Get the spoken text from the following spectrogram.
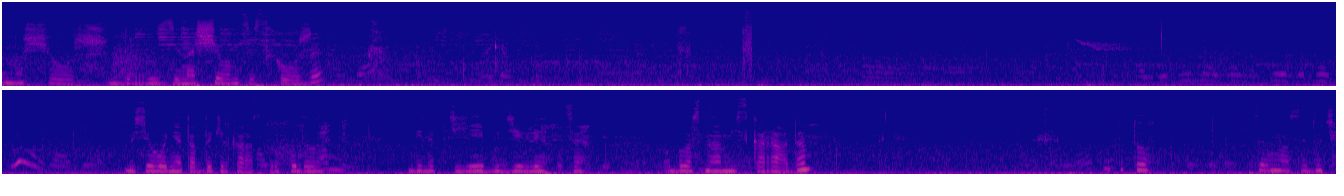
Ну що ж, друзі, на що вам це схоже? Ми сьогодні там декілька разів проходили біля тієї будівлі. Це обласна міська рада. Ну, тобто це у нас ідуть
